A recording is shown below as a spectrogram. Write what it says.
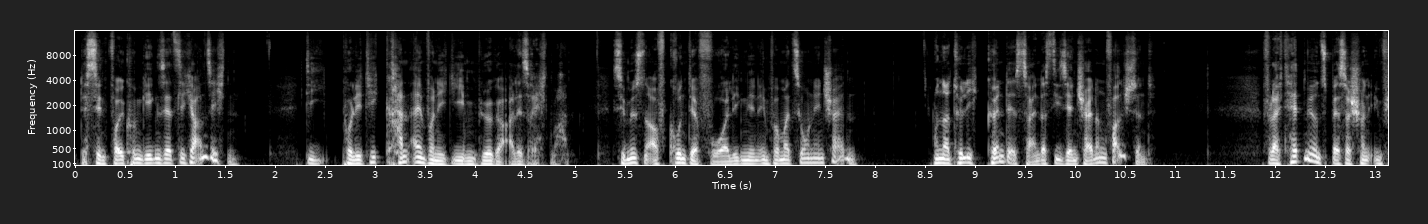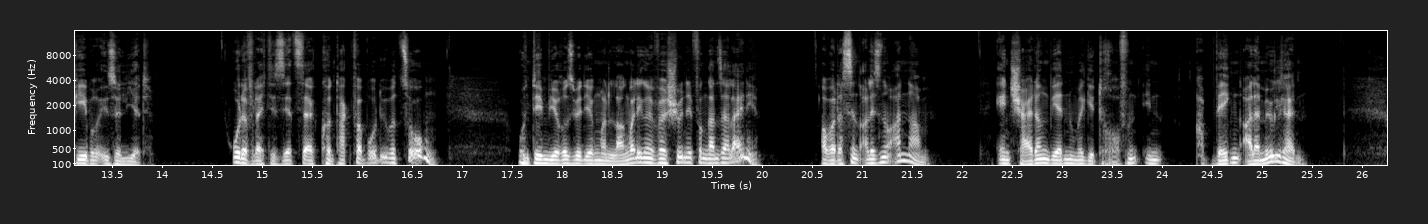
Das sind vollkommen gegensätzliche Ansichten. Die Politik kann einfach nicht jedem Bürger alles recht machen. Sie müssen aufgrund der vorliegenden Informationen entscheiden. Und natürlich könnte es sein, dass diese Entscheidungen falsch sind. Vielleicht hätten wir uns besser schon im Februar isoliert. Oder vielleicht ist jetzt der Kontaktverbot überzogen. Und dem Virus wird irgendwann langweilig und verschwindet von ganz alleine. Aber das sind alles nur Annahmen. Entscheidungen werden nun mal getroffen in Abwägen aller Möglichkeiten.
